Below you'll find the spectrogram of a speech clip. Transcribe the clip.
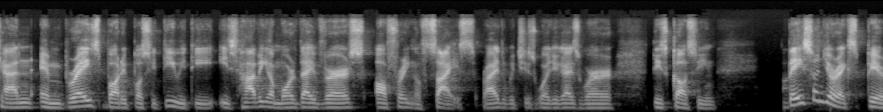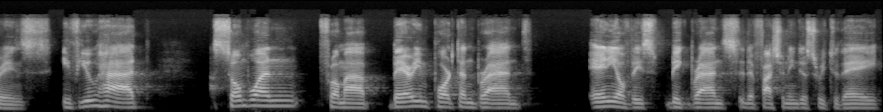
can embrace body positivity is having a more diverse offering of size, right? Which is what you guys were discussing. Based on your experience, if you had someone from a very important brand any of these big brands in the fashion industry today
